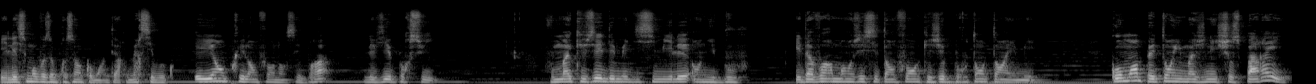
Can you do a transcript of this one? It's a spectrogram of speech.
et laissez-moi vos impressions en commentaire. Merci beaucoup. Ayant pris l'enfant dans ses bras, le vieux poursuit. Vous m'accusez de me dissimuler en hibou et d'avoir mangé cet enfant que j'ai pourtant tant aimé. Comment peut-on imaginer une chose pareille?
